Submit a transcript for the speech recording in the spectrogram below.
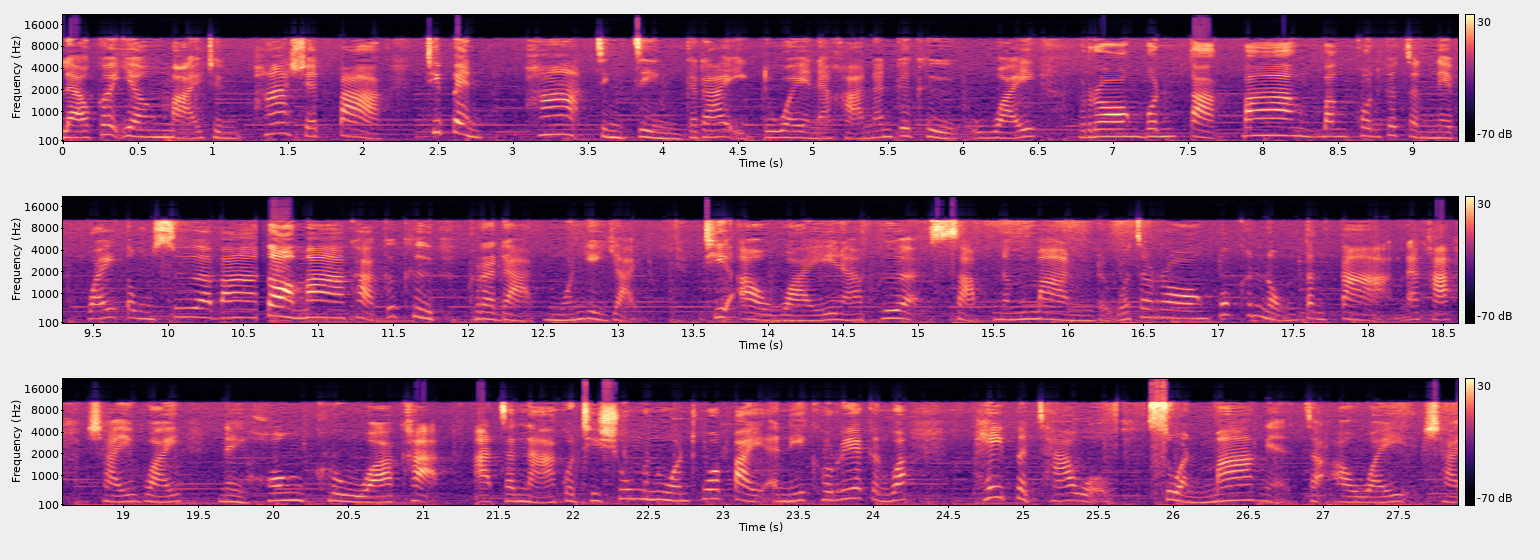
แล้วก็ยังหมายถึงผ้าเช็ดปากที่เป็น ผ้าจริงๆ ก็ได้อีกด้วยนะคะ นั่นก็คือไว้รองบนตักบ้าง บางคนก็จะเน็บไว้ตรงเสื้อบ้าง ต่อมาค่ะก็คือกระดาษม้วนใหญ่ๆ ที่เอาไว้นะเพื่อซับน้ำมันหรือว่าจะรองพวกขนมต่างๆนะคะ ใช้ไว้ในห้องครัวค่ะอาจจะหนากว่าทิชชู่ม้วนทั่วไป อันนี้เขาเรียกกันว่า paper towel ส่วนมากเนี่ยจะเอาไว้ใช้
